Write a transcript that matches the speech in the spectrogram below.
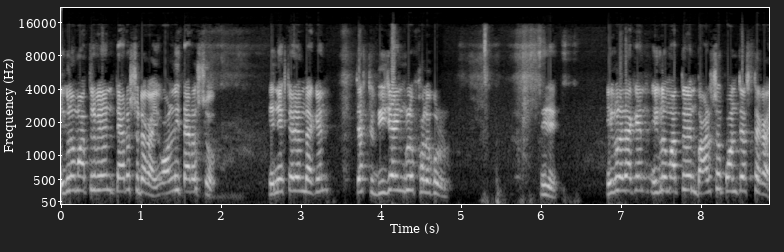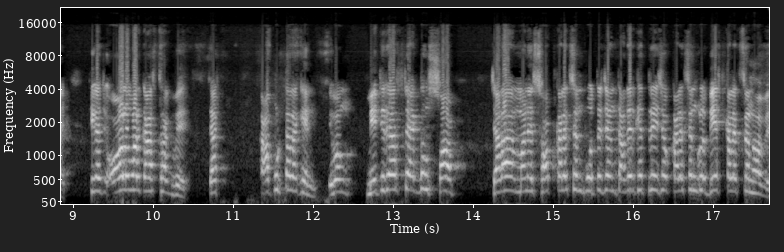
এগুলো মাত্র পেবেন তেরোশো টাকায় অনলি তেরোশো। এই নেক্সট আইটেম দেখেন জাস্ট ডিজাইনগুলো ফলো করুন। এই যে, এগুলো দেখেন, এগুলো মাত্র বারোশো পঞ্চাশ টাকায়। ঠিক আছে অল ওভার কাজ থাকবে। জাস্ট কাপড়টা দেখেন, এবং মেটেরিয়ালসটা একদম সফট যারা মানে সফট কালেকশন পড়তে চান, তাদের ক্ষেত্রে এইসব কালেকশনগুলো বেস্ট কালেকশন হবে।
